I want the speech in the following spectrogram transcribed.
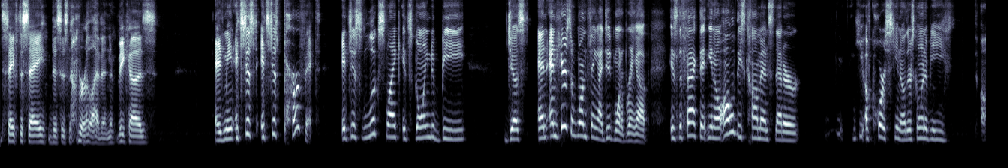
safe to say this is number 11 because I mean it's just it's just perfect. It just looks like it's going to be just and and here's the one thing I did want to bring up is the fact that you know all of these comments that are of course you know there's going to be uh,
